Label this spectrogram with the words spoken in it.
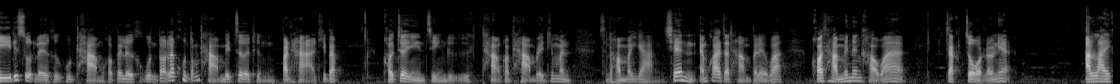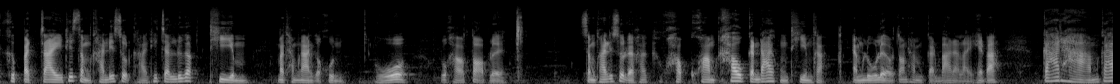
ดีที่สุดเลยคือคุณถามเขาไปเลยคือคุณต้องแล้วคุณต้องถามไม่เจอถึงปัญหาที่แบบเขาเจอจริง ๆ หรือถามคำถามอะไรที่มันสะท้อนบางอย่าง เช่นแอมก็อาจจะถามไปเลยว่าขอถามนิดนึงค่ะว่าจากโจทย์แล้วเนี่ยอะไรคือปัจจัยที่สำคัญที่สุดคะที่จะเลือกทีมมาทำงานกับคุณโอ้ลูกค้าตอบเลย สำคัญที่สุดเลยครับคือความเข้ากันได้ของทีมค่ะแอมรู้เลยว่าต้องทำกันบ้านอะไรเห็นปะกล้าถามกล้า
